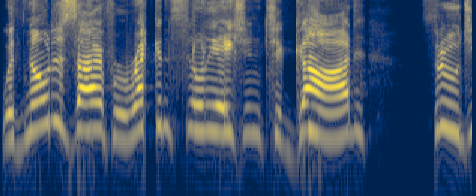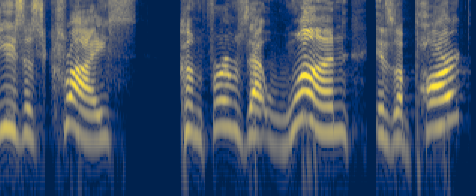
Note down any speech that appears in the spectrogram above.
with no desire for reconciliation to God through Jesus Christ confirms that one is apart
